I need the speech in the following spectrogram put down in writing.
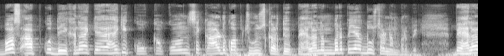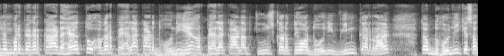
बस आपको देखना क्या है कि कौन से कार्ड को आप चूज़ करते हो, पहला नंबर पे या दूसरा नंबर पे? पहला नंबर पे अगर कार्ड है तो अगर पहला कार्ड धोनी है और पहला कार्ड आप चूज़ करते हो और धोनी विन कर रहा है तो आप धोनी के साथ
